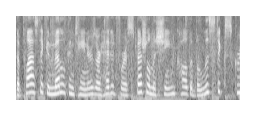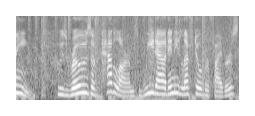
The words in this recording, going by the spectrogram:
The plastic and metal containers are headed for a special machine called a ballistic screen, whose rows of paddle arms weed out any leftover fibers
